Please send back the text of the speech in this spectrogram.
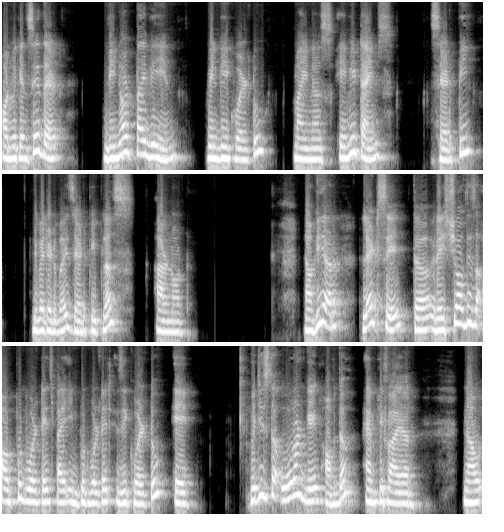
or we can say that V0 by Vin will be equal to minus AV times Zp divided by Zp plus R0. Now here let's say the ratio of this output voltage by input voltage is equal to A which is the overall gain of the amplifier now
